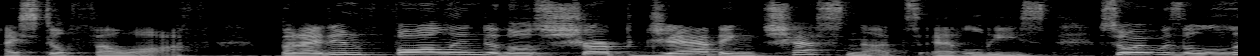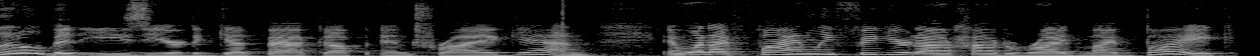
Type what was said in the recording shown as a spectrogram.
I still fell off. But I didn't fall into those sharp jabbing chestnuts at least. So it was a little bit easier to get back up and try again. And when I finally figured out how to ride my bike,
